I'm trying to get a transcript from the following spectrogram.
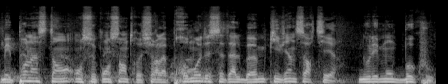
Mais pour l'instant, on se concentre sur la promo de cet album qui vient de sortir. Nous l'aimons beaucoup.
